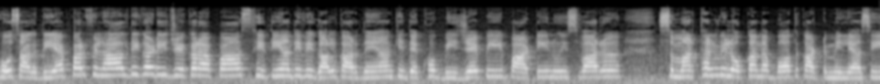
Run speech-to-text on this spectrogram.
ਹੋ ਸਕਦੀ ਹੈ। ਪਰ ਫਿਲਹਾਲ ਦੀ ਘੜੀ ਜੇਕਰ ਆਪਾਂ ਸਥਿਤੀਆਂ ਦੀ ਵੀ ਗੱਲ ਕਰਦੇ ਹਾਂ ਕਿ ਦੇਖੋ ਬੀਜੇਪੀ ਪਾਰਟੀ ਨੂੰ ਇਸ ਵਾਰ ਸਮਰਥਨ ਵੀ ਲੋਕਾਂ ਦਾ ਬਹੁਤ ਘੱਟ ਮਿਲਿਆ ਸੀ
